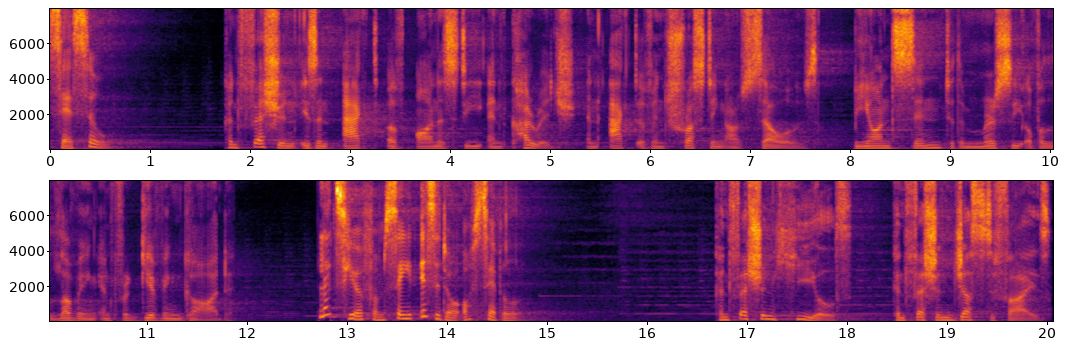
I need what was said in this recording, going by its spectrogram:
says so. Confession is an act of honesty and courage, an act of entrusting ourselves beyond sin to the mercy of a loving and forgiving God. Let's hear from Saint Isidore of Seville. Confession heals, confession justifies,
